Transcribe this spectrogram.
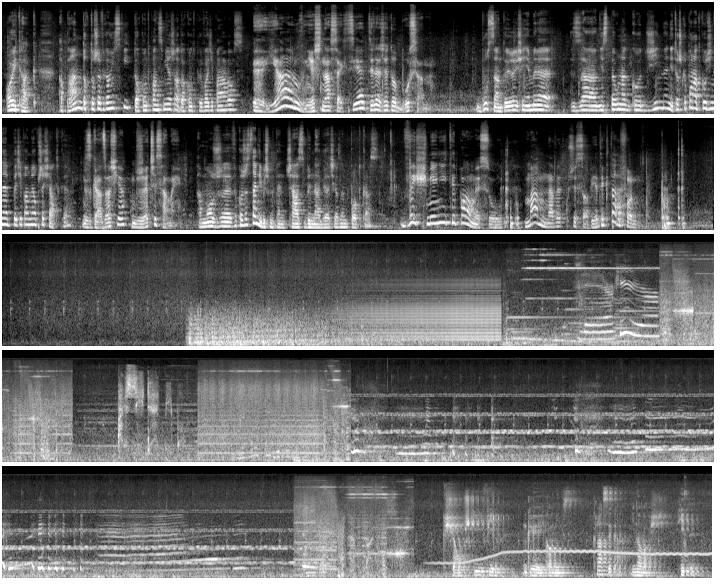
Oj tak. A pan, doktorze Wroński, dokąd pan zmierza? Dokąd prowadzi pana los? E, ja również na sekcję, tyle że do Busan. Busan, to jeżeli się nie mylę, za niespełna godzinę, nie, troszkę ponad godzinę będzie pan miał przesiadkę. Zgadza się? W rzeczy samej. A może wykorzystalibyśmy ten czas, by nagrać razem podcast? Wyśmienity pomysł. Mam nawet przy sobie dyktafon.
